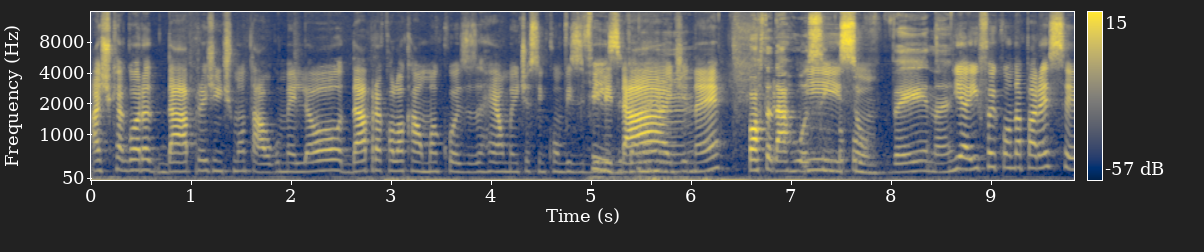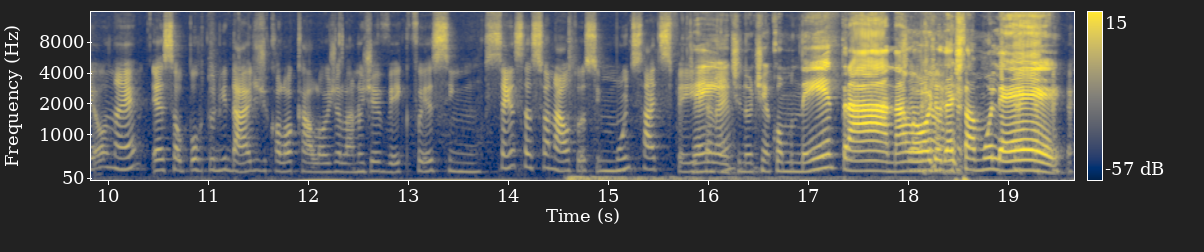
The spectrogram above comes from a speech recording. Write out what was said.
acho que agora dá pra gente montar algo melhor, dá pra colocar uma coisa realmente assim com visibilidade, né? Porta da rua, assim, Isso. pro povo ver, né? E aí foi quando apareceu, né, essa oportunidade de colocar a loja lá no GV, que foi assim, sensacional. Tô assim, muito satisfeita, né? Gente, não tinha como nem entrar na Não. loja desta mulher.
